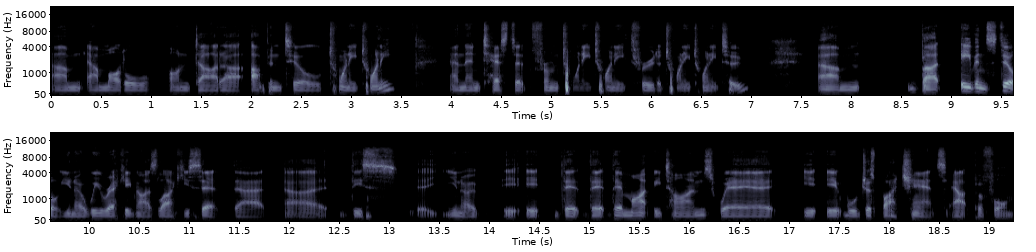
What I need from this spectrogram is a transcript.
um, our model on data up until 2020, and then test it from 2020 through to 2022. Um, but even still, you know, we recognize, like you said, that uh, this, you know, it, it there, there, there, might be times where it, it will just by chance outperform.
